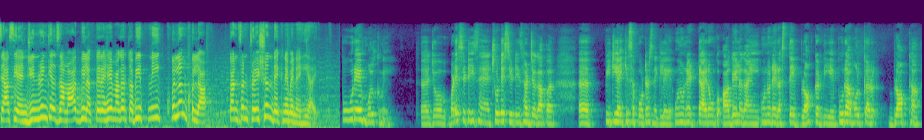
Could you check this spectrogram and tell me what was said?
सियासी इंजीनियरिंग के इल्ज़ाम भी लगते रहे, मगर कभी इतनी खुलम खुला कन्फंट्रेशन देखने में नहीं आई। पूरे मुल्क में जो बड़े सिटीज़ हैं, छोटे सिटीज़ हर जगह पर पीटीआई के सपोर्टर्स निकले, उन्होंने टायरों को आगे लगाई, उन्होंने रास्ते ब्लॉक कर दिए, पूरा मुल्क कर ब्लॉक था।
